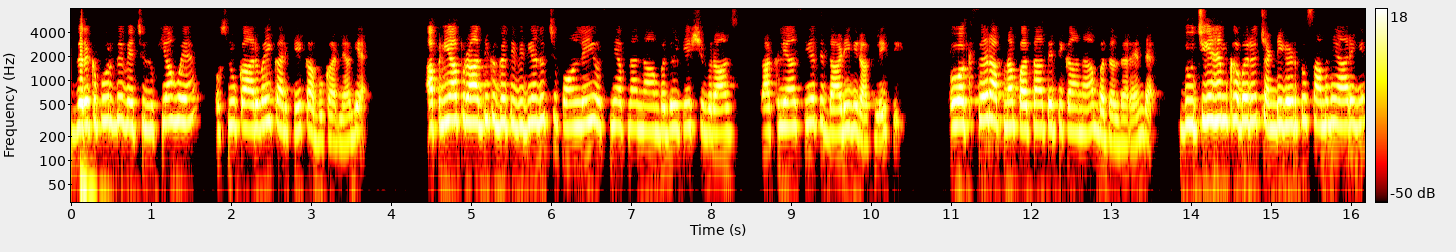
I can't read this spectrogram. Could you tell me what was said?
ਜ਼ਰਕਪੁਰ ਦੇ ਵਿੱਚ ਲੁਕਿਆ ਹੋਇਆ ਹੈ। ਉਸ ਨੂੰ ਕਾਰਵਾਈ ਕਰਕੇ ਕਾਬੂ ਕਰ ਲਿਆ ਗਿਆ। ਆਪਣੀਆਂ ਅਪਰਾਧਿਕ ਗਤੀਵਿਧੀਆਂ ਨੂੰ ਛੁਪਾਉਣ ਲਈ ਉਸਨੇ ਆਪਣਾ ਨਾਮ ਬਦਲ ਕੇ ਸ਼ਿਵਰਾਜ ਰੱਖ ਲਿਆ ਸੀ ਅਤੇ ਦਾੜੀ ਵੀ ਰੱਖ ਲਈ ਸੀ। ਉਹ ਅਕਸਰ ਆਪਣਾ ਪਤਾ ਤੇ ਟਿਕਾਣਾ ਬਦਲਦਾ ਰਹਿੰਦਾ ਹੈ। ਦੂਜੀ ਅਹਿਮ ਖਬਰ ਚੰਡੀਗੜ੍ਹ ਤੋਂ ਸਾਹਮਣੇ ਆ ਰਹੀ ਹੈ।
